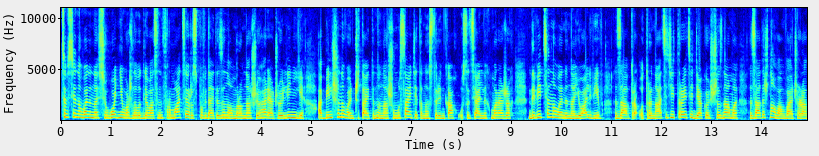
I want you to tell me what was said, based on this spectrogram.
Це всі новини на сьогодні. Важлива для вас інформація. Розповідайте за номером нашої гарячої лінії. А більше новин читайте на нашому сайті та на сторінках у соціальних мережах. Дивіться новини на ЮА Львів завтра о 13.30. Дякую, що з нами. Затишного вам вечора.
